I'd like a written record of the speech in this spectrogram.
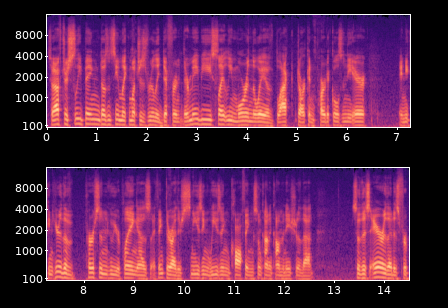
So after sleeping, doesn't seem like much is really different. There may be slightly more in the way of black darkened particles in the air, and you can hear the person who you're playing as, I think they're either sneezing, wheezing, coughing, some kind of combination of that. So this air that is for,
